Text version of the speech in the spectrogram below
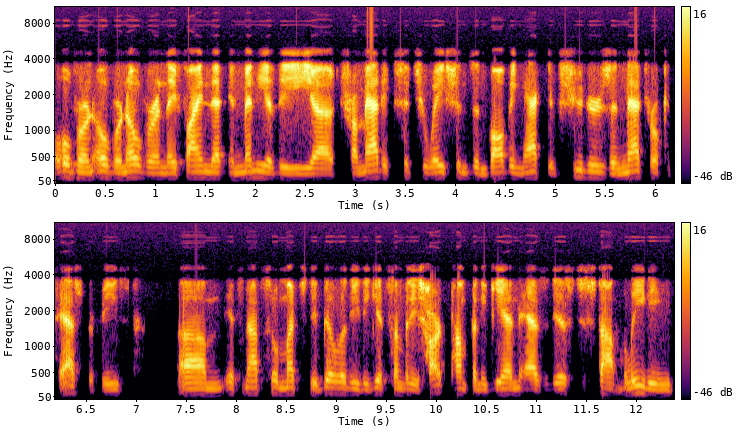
over and over and over. And they find that in many of the uh, traumatic situations involving active shooters and natural catastrophes, um, it's not so much the ability to get somebody's heart pumping again as it is to stop bleeding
